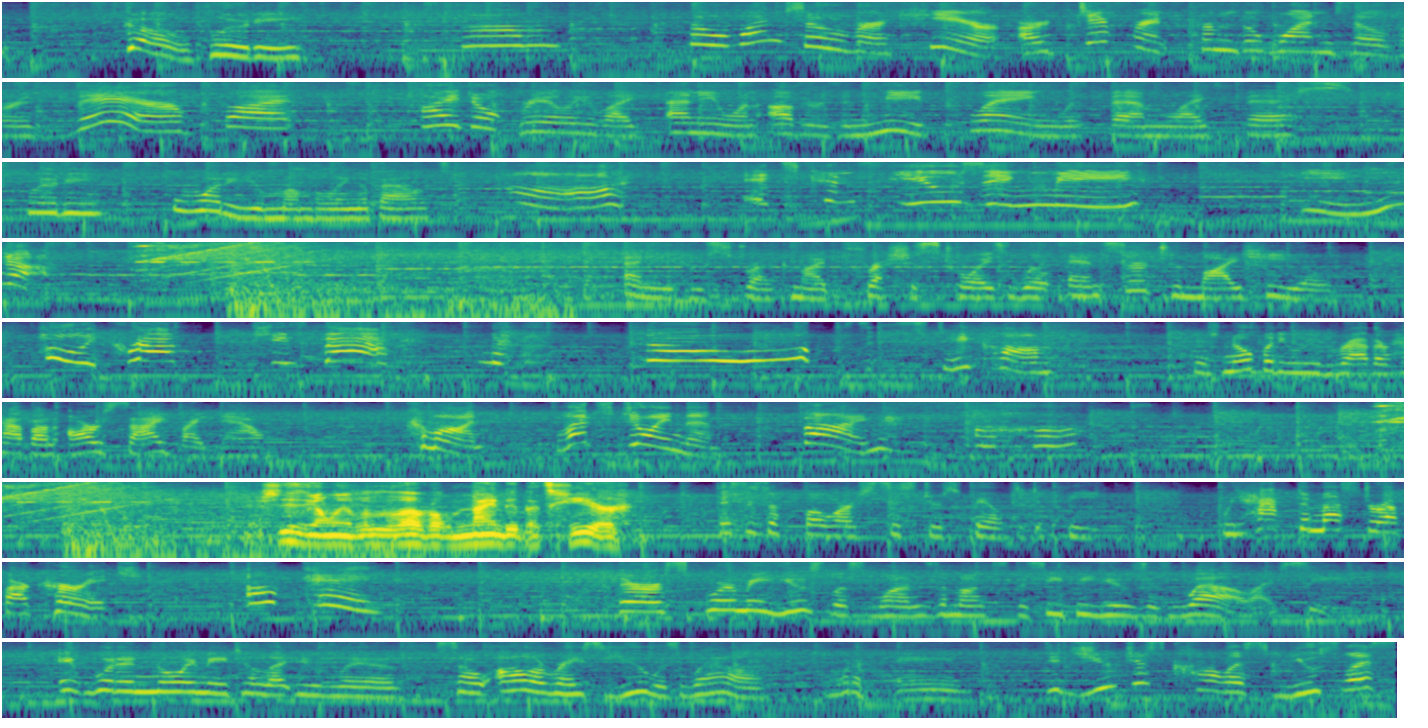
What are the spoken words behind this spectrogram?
Go, Pluty! Um, the ones over here are different from the ones over there, but I don't really like anyone other than me playing with them like this. Pluty, What are you mumbling about? Aw, it's confusing me. Enough. Any who strike my precious toys will answer to my heel. Holy crap! She's back! N- no! S- stay calm. There's nobody we'd rather have on our side right now. Come on, let's join them. Fine. Uh-huh. She's the only level 90 that's here. This is a foe our sisters failed to defeat. We have to muster up our courage. Okay. There are squirmy, useless ones amongst the CPUs as well, I see. It would annoy me to let you live, so I'll erase you as well. What a pain. Did you just call us useless?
